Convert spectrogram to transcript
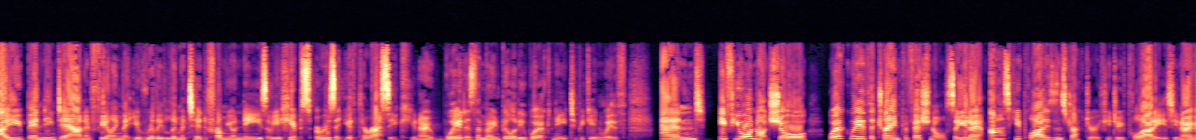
are you bending down and feeling that you're really limited from your knees or your hips or is it your thoracic? You know, where does the mobility work need to begin with? And if you're not sure, work with a trained professional. So, you know, ask your Pilates instructor if you do Pilates, you know,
